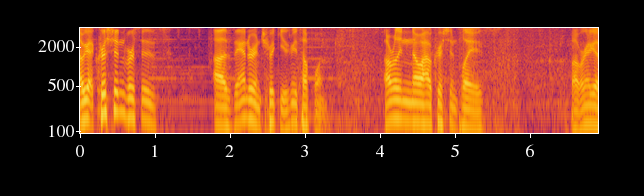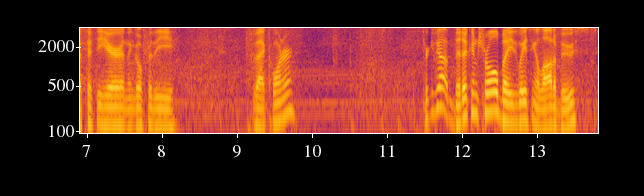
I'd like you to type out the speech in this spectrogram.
We got Christian versus uh, Xander and Tricky. It's going to be a tough one. I don't really know how Christian plays. But we're going to get a 50 here and then go for the, the back corner. Tricky's got a bit of control, but he's wasting a lot of boost.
